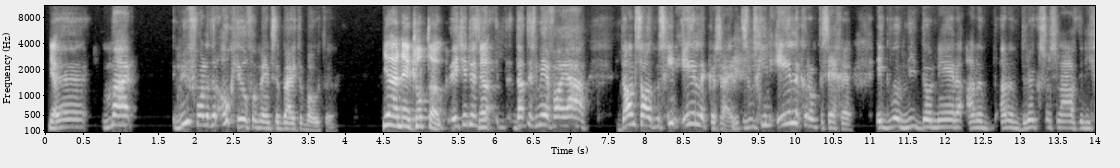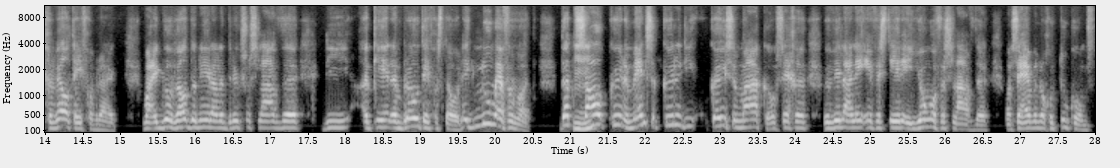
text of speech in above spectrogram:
Ja. Uh, maar nu vallen er ook heel veel mensen buiten boten. Ja, nee, klopt ook. Weet je, dus Ja. dat is meer van ja. dan zou het misschien eerlijker zijn. Het is misschien eerlijker om te zeggen: ik wil niet doneren aan een, aan een drugsverslaafde die geweld heeft gebruikt. Maar ik wil wel doneren aan een drugsverslaafde die een keer een brood heeft gestolen. Ik noem even wat. Dat Mhm. zou kunnen. Mensen kunnen die keuze maken of zeggen: we willen alleen investeren in jonge verslaafden, want zij hebben nog een toekomst.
